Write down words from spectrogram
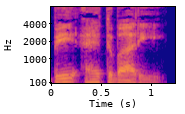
बेएतबारी।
